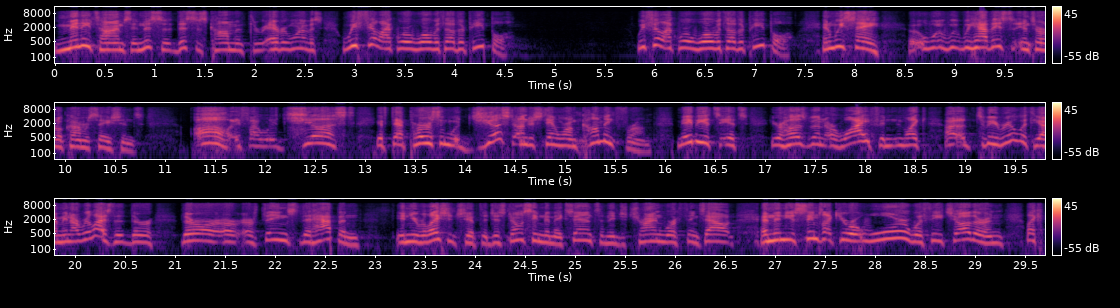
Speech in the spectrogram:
many times, and this, this is common through every one of us, we feel like we're at war with other people. We feel like we're at war with other people. And we say, we, we have these internal conversations. Oh, if I would have just, if that person would just understand where I'm coming from. Maybe it's, it's your husband or wife. And like, uh, to be real with you, I mean, I realize that there, there are, are, are things that happen in your relationship that just don't seem to make sense and then you try and work things out and then it seems like you're at war with each other and like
